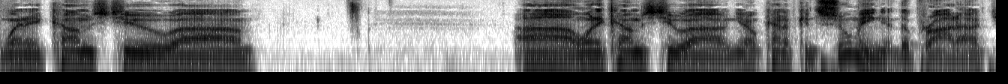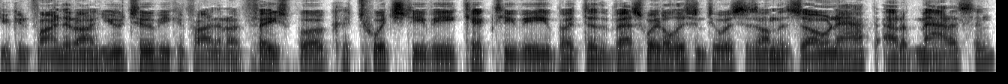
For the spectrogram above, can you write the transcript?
when it comes to uh, uh, when it comes to uh, you know kind of consuming the product. You can find it on YouTube. You can find it on Facebook, Twitch TV, Kick TV. But the best way to listen to us is on the Zone app out of Madison.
